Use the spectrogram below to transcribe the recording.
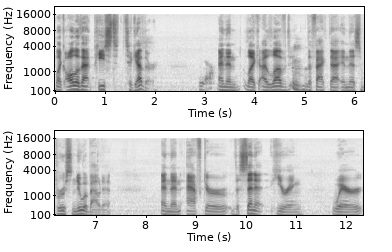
like all of that pieced together Yeah. and then like I loved the fact that in this Bruce knew about it. And then after the Senate hearing where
